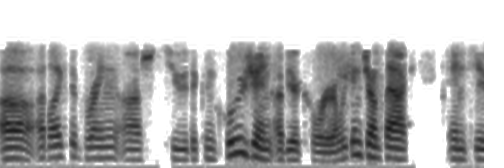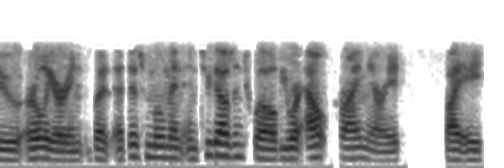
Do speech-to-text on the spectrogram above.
uh, I'd like to bring us to the conclusion of your career, and we can jump back into earlier. In, but at this moment in 2012, you were out primaried by a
